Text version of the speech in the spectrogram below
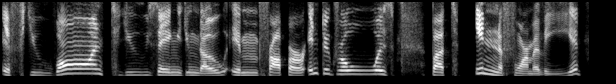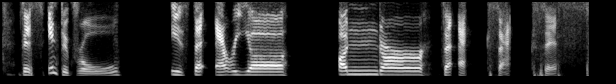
if you want using, you know, improper integrals, but informally, this integral is the area under the x-axis.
